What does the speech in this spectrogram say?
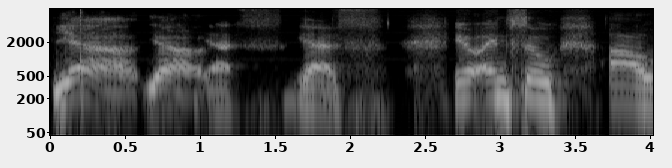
Yeah, yeah. Yes, yes. You know, and so uh,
